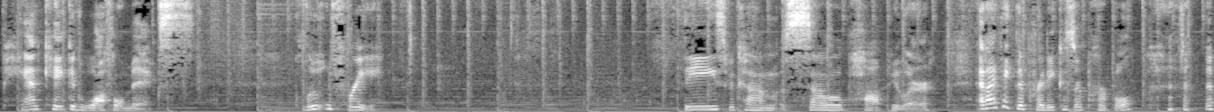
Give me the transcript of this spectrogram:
pancake and waffle mix. Gluten free. These become so popular. And I think they're pretty because they're purple.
